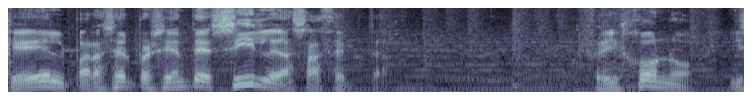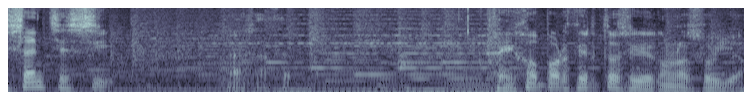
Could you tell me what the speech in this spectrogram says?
que él, para ser presidente, sí las acepta. Feijó no, y Sánchez sí las acepta. Feijó, por cierto, sigue con lo suyo.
